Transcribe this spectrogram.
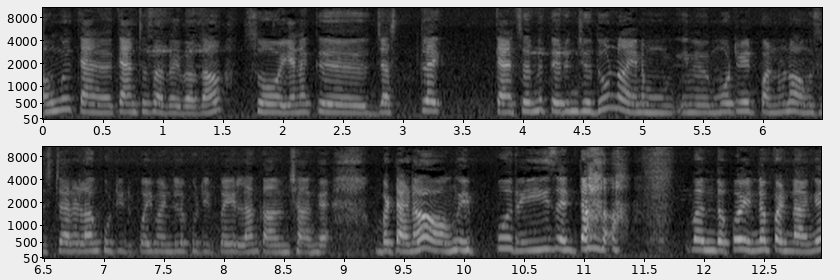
அவங்க கேன்சர் சர்வைவர் தான். ஸோ எனக்கு ஜஸ்ட் லைக் கேன்சர்னு தெரிஞ்சதும் நான் என்ன மோட்டிவேட் பண்ணணும்னு அவங்க சிஸ்டர் எல்லாம் கூட்டிகிட்டு போய் வண்டியில் கூட்டிகிட்டு போய் எல்லாம் காமிச்சாங்க. பட் ஆனால் அவங்க இப்போ ரீசெண்டாக வந்தப்போ என்ன பண்ணாங்க?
